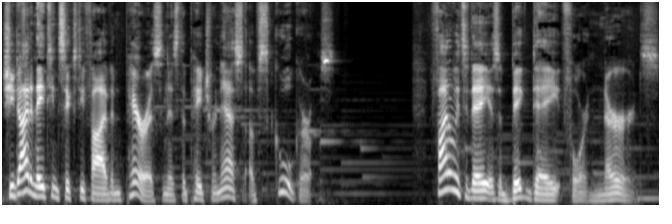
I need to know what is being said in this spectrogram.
She died in 1865 in Paris and is the patroness of schoolgirls. Finally, today is a big day for nerds,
